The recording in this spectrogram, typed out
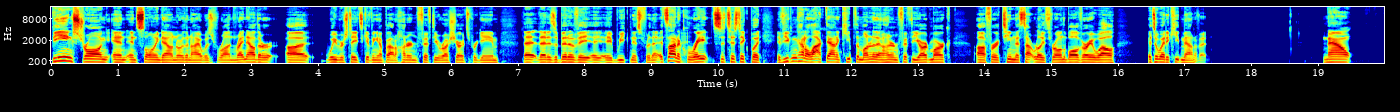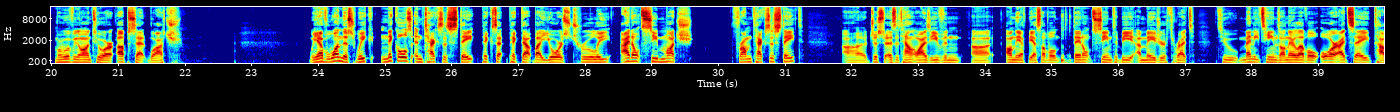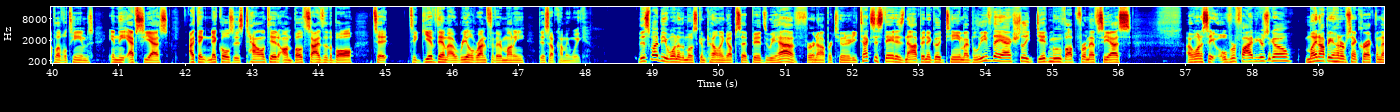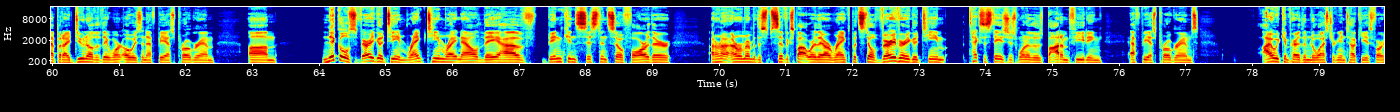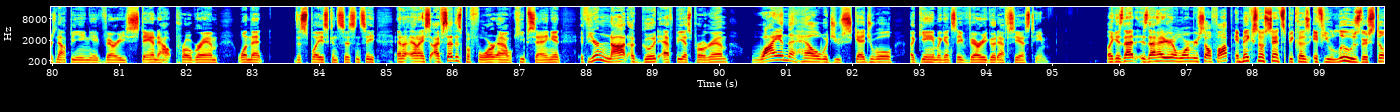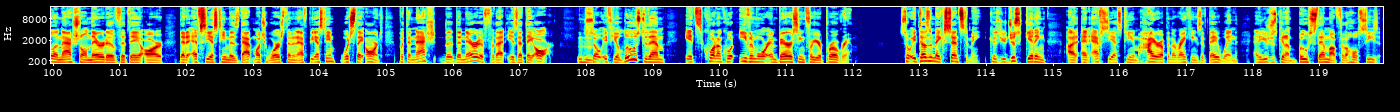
being strong and, and slowing down Northern Iowa's run. Right now, they're uh, Weber State's giving up about 150 rush yards per game. That that is a bit of a, a, a weakness for them. It's not a great statistic, but if you can kind of lock down and keep them under that 150 yard mark uh, for a team that's not really throwing the ball very well, it's a way to keep them out of it. Now, we're moving on to our upset watch. We have one this week. Nicholls and Texas State picks, picked out by yours truly. I don't see much from Texas State. Uh, just as a talent wise, even uh, on the FBS level, they don't seem to be a major threat to many teams on their level, or I'd say top level teams in the FCS. I think Nicholls is talented on both sides of the ball to to give them a real run for their money this upcoming week. This might be one of the most compelling upset bids we have for an opportunity. Texas State has not been a good team. I believe they actually did move up from FCS. I want to say over five years ago. Might not be 100% correct on that, but I do know that they weren't always an FBS program. Um, Nicholls, very good team, ranked team right now. They have been consistent so far. They're, I don't know, I don't remember the specific spot where they are ranked, but still very, very good team. Texas State is just one of those bottom feeding FBS programs. I would compare them to Western Kentucky as far as not being a very standout program, one that displays consistency. And, and I, I've said this before, and I will keep saying it. If you're not a good FBS program, why in the hell would you schedule a game against a very good FCS team? Like is that is that how you're going to warm yourself up? It makes no sense because if you lose, there's still a national narrative that they are that an FCS team is that much worse than an FBS team, which they aren't. But the nas- the, the narrative for that is that they are. Mm-hmm. So if you lose to them, it's quote unquote even more embarrassing for your program. So it doesn't make sense to me because you're just getting a, an FCS team higher up in the rankings if they win, and you're just going to boost them up for the whole season.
